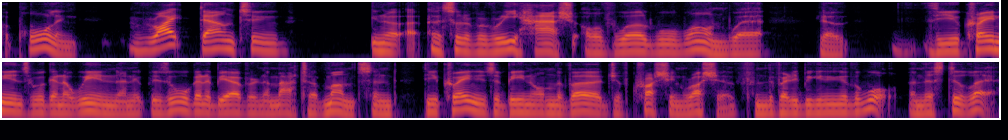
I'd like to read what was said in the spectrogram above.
appalling, right down to you know a, a sort of a rehash of World War One, where you know the Ukrainians were going to win, and it was all going to be over in a matter of months. And the Ukrainians have been on the verge of crushing Russia from the very beginning of the war, and they're still there.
